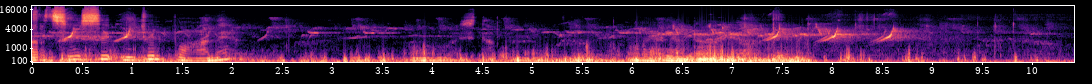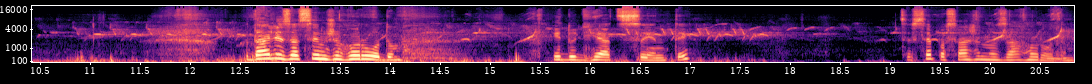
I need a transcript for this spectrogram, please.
Нарциси і тюльпани. Ось так воно виглядає. Далі за цим же городом ідуть гіацинти. Це все посаджено за городом.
